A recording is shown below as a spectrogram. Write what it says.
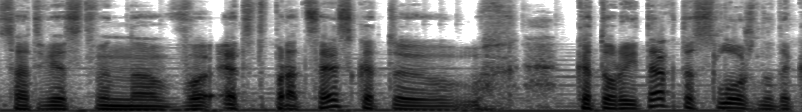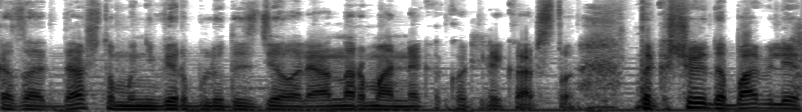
соответственно, в этот процесс, который, который и так-то сложно доказать, да, что мы не верблюды сделали, а нормальное какое-то лекарство. Так еще и добавили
